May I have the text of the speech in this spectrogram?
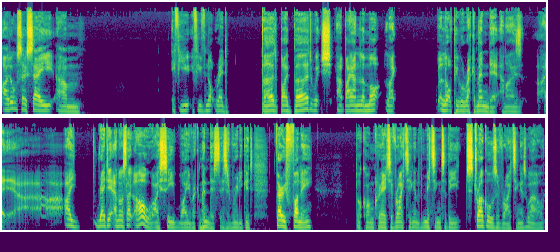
I'd also say um, if you if you've not read Bird by Bird, which uh, by Anne Lamott, like a lot of people recommend it, and I was, I uh, I read it and I was like, oh, I see why you recommend this. This is really good, very funny book on creative writing and admitting to the struggles of writing as well.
